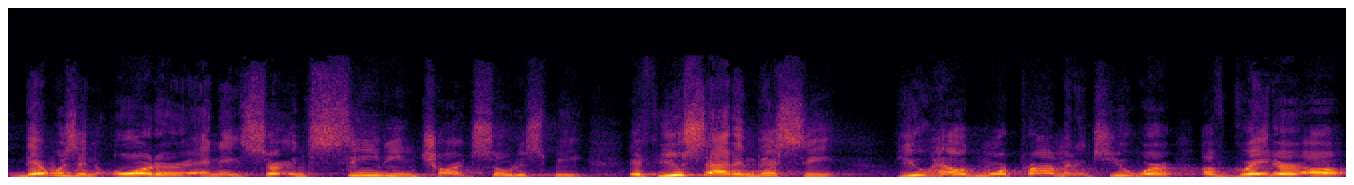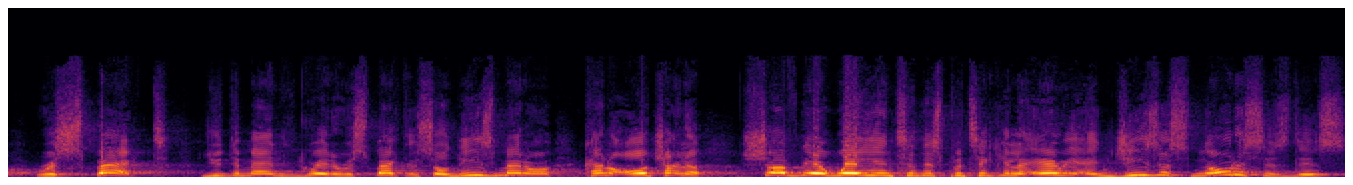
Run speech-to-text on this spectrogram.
there was an order and a certain seating chart, so to speak. If you sat in this seat, you held more prominence. You were of greater uh, respect. You demanded greater respect. And so these men are kind of all trying to shove their way into this particular area. And Jesus notices this.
